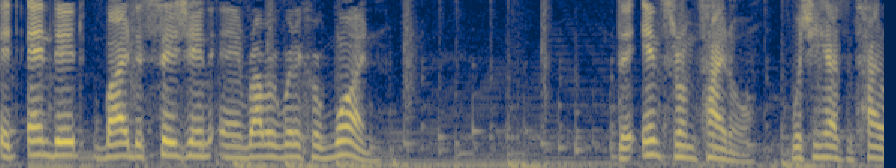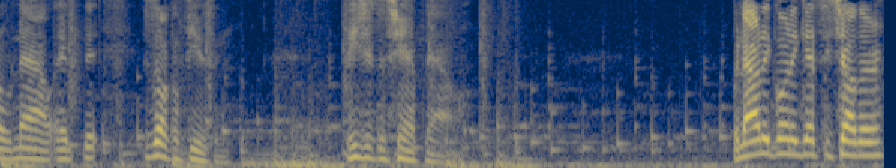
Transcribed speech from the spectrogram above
it ended by decision and Robert Whittaker won the interim title, which he has the title now, and it, it's all confusing. He's just a champ now. But now they're going against each other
